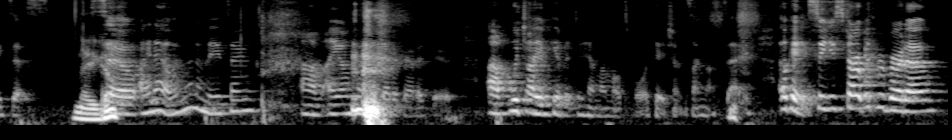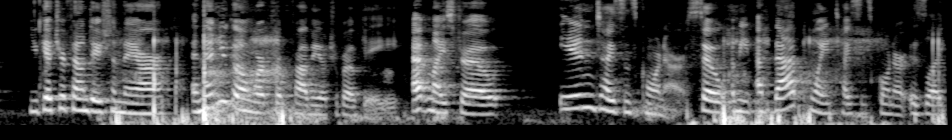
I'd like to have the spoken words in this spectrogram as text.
exists. There you so, go. So I know, isn't that amazing? Um, I owe him a debt of gratitude, um, which I have given to him on multiple occasions, I must say. Okay, so you start with Roberto, you get your foundation there, and then you go and work for Fabio Trabocchi at Maestro in Tyson's Corner. So, I mean, at that point, Tyson's Corner is like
